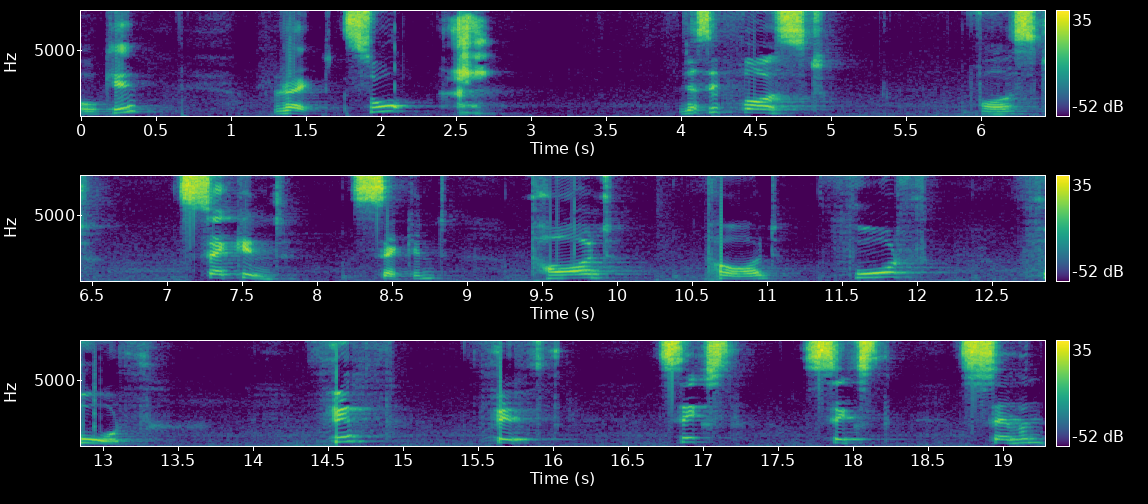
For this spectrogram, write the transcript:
ओके राइट सो जैसे first first second second third third fourth fourth fifth fifth six six seventh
